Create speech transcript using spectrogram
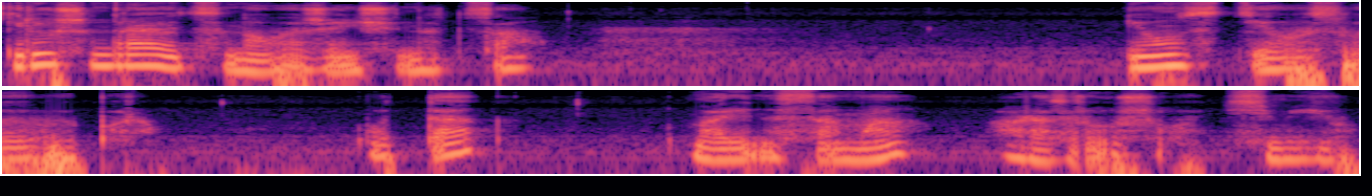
Кирюше нравится новая женщина отца. И он сделал свой выбор. Вот так Марина сама разрушила семью.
